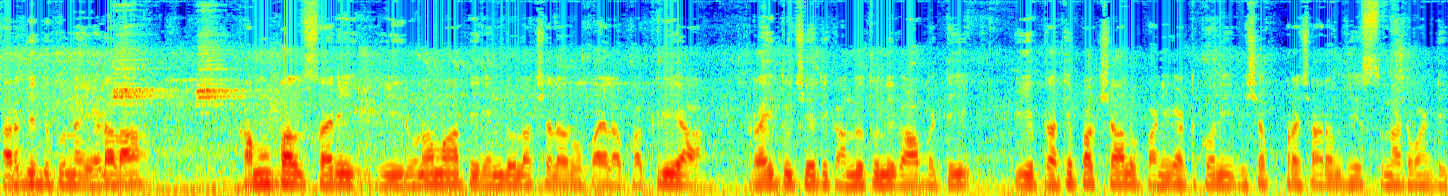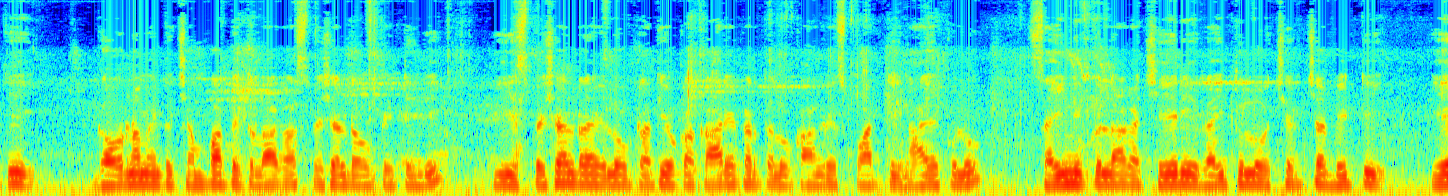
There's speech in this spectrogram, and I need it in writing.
సరిదిద్దుకున్న ఎడల కంపల్సరీ ఈ రుణమాఫీ రెండు లక్షల రూపాయల ప్రక్రియ రైతు చేతికి అందుతుంది కాబట్టి ఈ ప్రతిపక్షాలు పనిగట్టుకొని విష ప్రచారం చేస్తున్నటువంటికి గవర్నమెంట్ చెంపాపెట్టులాగా స్పెషల్ డ్రైవ్ పెట్టింది. ఈ స్పెషల్ డ్రైవ్లో ప్రతి ఒక్క కార్యకర్తలు కాంగ్రెస్ పార్టీ నాయకులు సైనికుల్లాగా చేరి రైతుల్లో చర్చ పెట్టి ఏ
